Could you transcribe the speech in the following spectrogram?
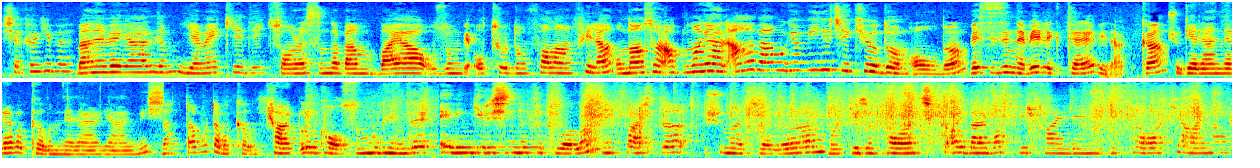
Şaka gibi. Ben eve geldim, yemek yedik. Sonrasında ben bayağı uzun bir oturdum falan filan. Ondan sonra aklıma geldi. Aa ben bugün video çekiyordum oldum. Ve sizinle birlikte bir dakika şu gelenlere bakalım neler gelmiş. Hatta burada bakalım. Farklılık olsun. Bugün de evin girişinde takılalım. İlk başta şunu açalım. Makyajım falan çıktı. Ay berbat bir haldeyim. Bir sabahki aynı.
